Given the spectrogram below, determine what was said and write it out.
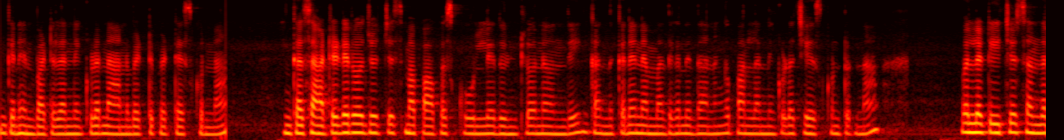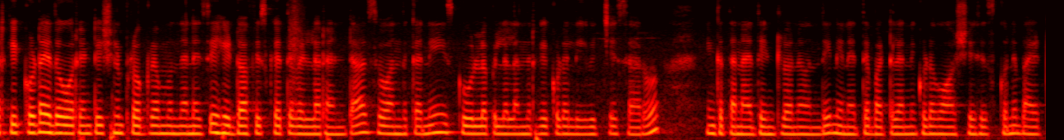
ఇంకా నేను బట్టలన్నీ కూడా నానబెట్టి పెట్టేసుకున్నా. ఇంకా సాటర్డే రోజు వచ్చేసి మా పాప స్కూల్ లేదు ఇంట్లోనే ఉంది. ఇంకా అందుకనే నెమ్మదిగా నిదానంగా పనులన్నీ కూడా చేసుకుంటున్నా. వాళ్ళ టీచర్స్ అందరికీ కూడా ఏదో ఓరియంటేషన్ ప్రోగ్రామ్ ఉందనేసి హెడ్ ఆఫీస్కి అయితే వెళ్ళారంట. సో అందుకని స్కూల్లో పిల్లలందరికీ కూడా లీవ్ ఇచ్చేశారు. ఇంకా తనైతే ఇంట్లోనే ఉంది. నేనైతే బట్టలన్నీ కూడా వాష్ చేసేసుకొని బయట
